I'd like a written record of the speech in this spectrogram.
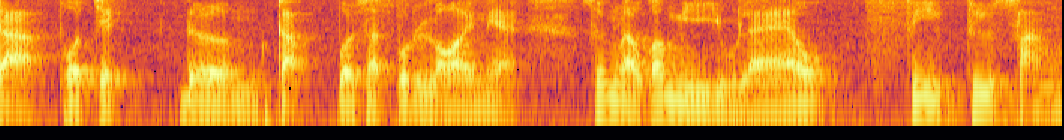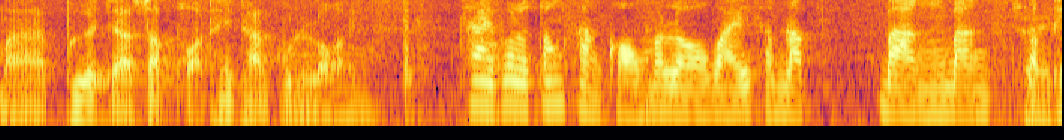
จากโปรเจกต์ เดิมกับบริษัทปุนลอยเนี่ยซึ่งเราก็มีอยู่แล้วที่ที่สั่งมาเพื่อจะซัพพอร์ตให้ทางปุนลอย ใช่เพราะเราต้องสั่งของมารอไว้สำหรับบางบางใช่ประเภ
